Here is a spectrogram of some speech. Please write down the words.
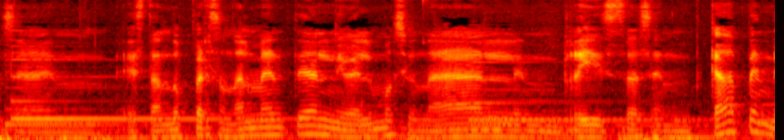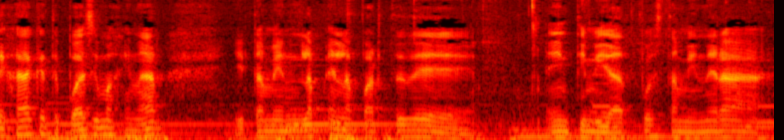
O sea, en- estando personalmente al nivel emocional, en risas, en cada pendejada que te puedas imaginar y también la- en la parte de intimidad, pues también era,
